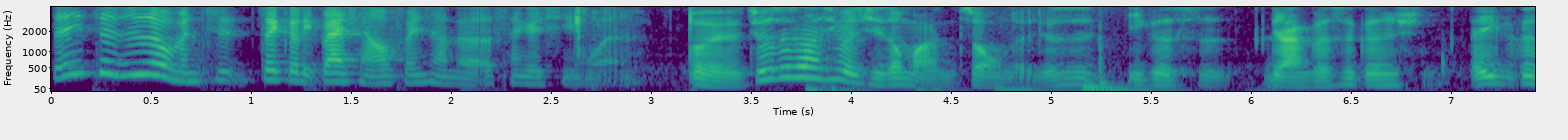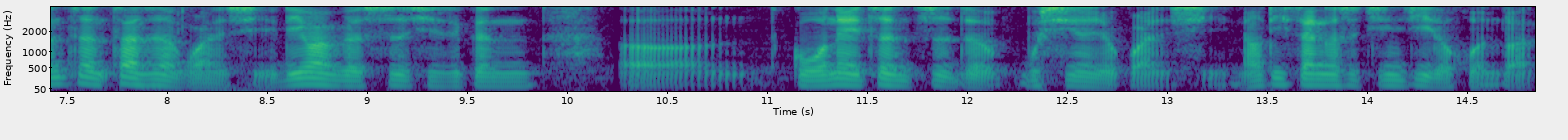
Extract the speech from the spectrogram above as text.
哎，这就是我们这这个礼拜想要分享的三个新闻。对，就这三新闻其实都蛮重的，就是一个是两个是跟一个跟战战争有关系，另外一个是其实跟呃国内政治的不信任有关系，然后第三个是经济的混乱，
